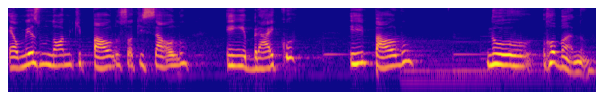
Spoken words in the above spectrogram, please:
é o mesmo nome que Paulo, só que Saulo em hebraico e Paulo no romano.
